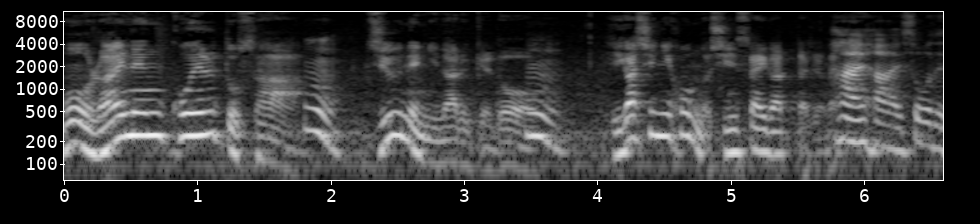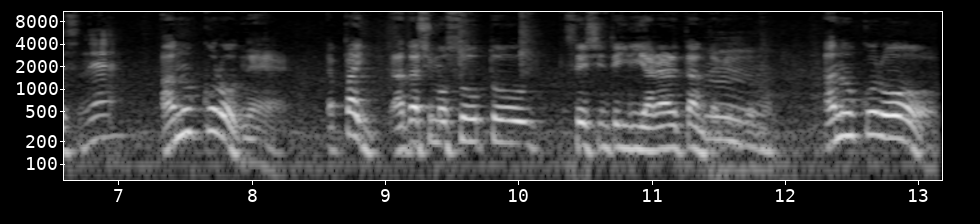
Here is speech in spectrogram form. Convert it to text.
もう来年超えるとさ、はい、うん。10年になるけど、うん東日本の震災があったじゃない、はいはいそうですね。あの頃ねやっぱり私も相当精神的にやられたんだけれども、うん。あの頃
